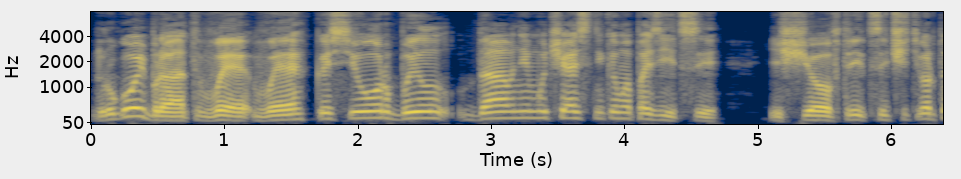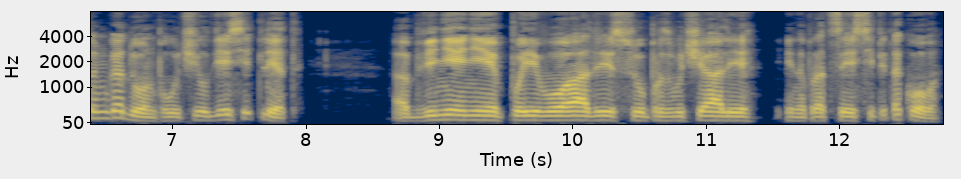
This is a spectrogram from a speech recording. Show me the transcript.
Другой брат В. В. Кассиор был давним участником оппозиции, еще в 1934 году он получил 10 лет. Обвинения по его адресу прозвучали и на процессе Пятакова.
